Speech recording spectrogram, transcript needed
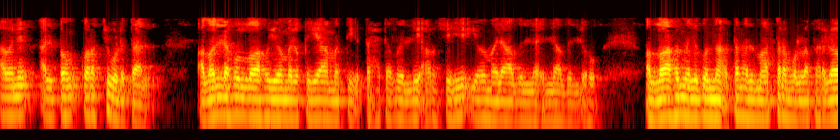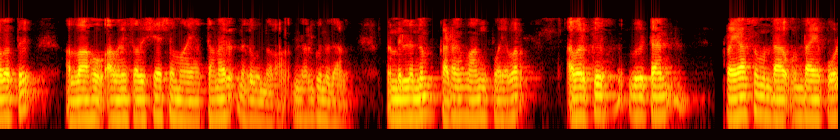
അവന് അല്പം കുറച്ചു കൊടുത്താൽ അദല്ലഹുല്ലാഹു യൗമൽ ഖിയാമത്തി തഹത ളില്ലി അർശിഹി യൗമ ലാ ളില്ല ഇല്ലാ അള്ളാഹു നൽകുന്ന തണൽ മാത്രമുള്ള പരലോകത്ത് അള്ളാഹു അവന് സവിശേഷമായ തണൽ നൽകുന്നതാണ് നമ്മിൽ നിന്നും കടം വാങ്ങിപ്പോയവർ അവർക്ക് വീട്ടാൻ പ്രയാസമുണ്ടാ ഉണ്ടായപ്പോൾ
